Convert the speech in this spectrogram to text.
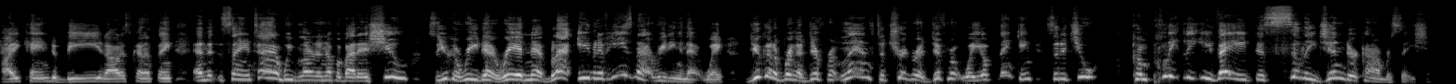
how he came to be and all this kind of thing. And at the same time, we've learned enough about his shoe so you can read that red and that black, even if he's not reading in that way. You're gonna bring a different lens to trigger a different way of thinking so that you completely evade this silly gender conversation.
